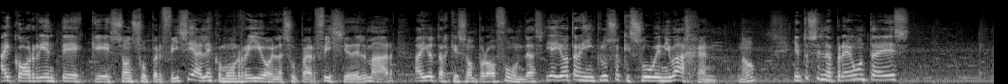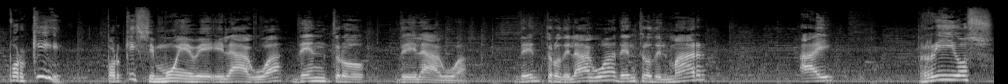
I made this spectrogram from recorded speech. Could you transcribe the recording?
hay corrientes que son superficiales, como un río en la superficie del mar, hay otras que son profundas y hay otras incluso que suben y bajan, ¿no? Y entonces la pregunta es, ¿por qué? ¿Por qué se mueve el agua dentro del agua? Dentro del agua, dentro del mar, hay ríos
